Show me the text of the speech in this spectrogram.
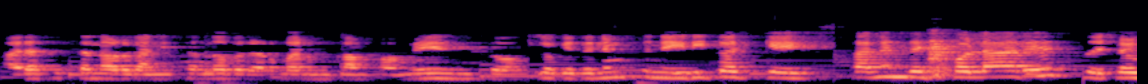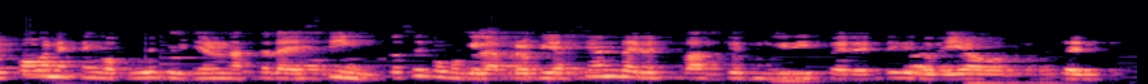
Ahora se están organizando para armar un campamento. Lo que tenemos en Negrito es que salen de escolares, yo jóvenes tengo pibes que vinieron a una sala de cinco. Entonces como que la apropiación del espacio es muy diferente que lo veía otros centros.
